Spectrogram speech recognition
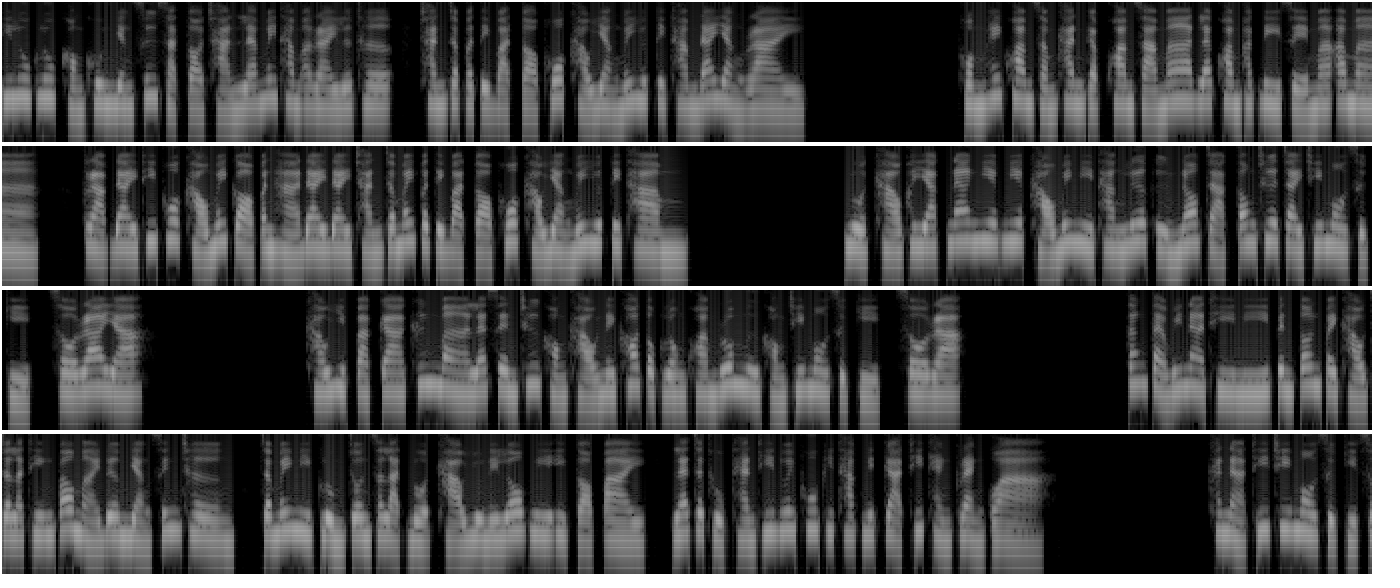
ที่ลูกๆของคุณยังซื่อสัตย์ต่อฉันและไม่ทำอะไรเลอะเทอะฉันจะปฏิบัติต่อพวกเขาอย่างไม่ยุติธรรมได้อย่างไร ผมให้ความสำคัญกับความสามารถและความพักดีเสมาอามาตราบใดที่พวกเขาไม่ก่อปัญหาใดๆฉันจะไม่ปฏิบัติต่อพวกเขาอย่างไม่ยุติธรรม หนวดขาวพยักหน้าเงียบๆเขาไม่มีทางเลือกอื่นนอกจากต้องเชื่อใจชิโมสึกิโซรายะ เขาหยิบปากกาขึ้นมาและเซ็นชื่อของเขาในข้อตกลงความร่วมมือของชิโมสึกิโซระ ตั้งแต่วินาทีนี้เป็นต้นไปเขาจะละทิ้งเป้าหมายเดิมอย่างสิ้นเชิง จะไม่มีกลุ่มโจรสลัดหนวดขาวอยู่ในโลกนี้อีกต่อไป และจะถูกแทนที่ด้วยผู้พิทักษ์มิตรที่แข็งแกร่งกว่า ขณะที่ชิโมสึกิโซ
